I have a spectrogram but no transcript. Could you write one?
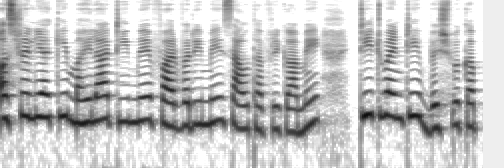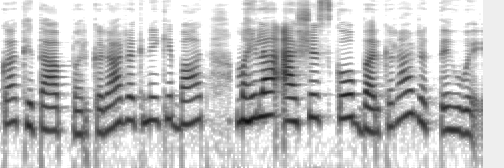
ऑस्ट्रेलिया की महिला टीम ने फरवरी में साउथ अफ्रीका में टी ट्वेंटी विश्व कप का खिताब बरकरार रखने के बाद महिला एशेस को बरकरार रखते हुए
